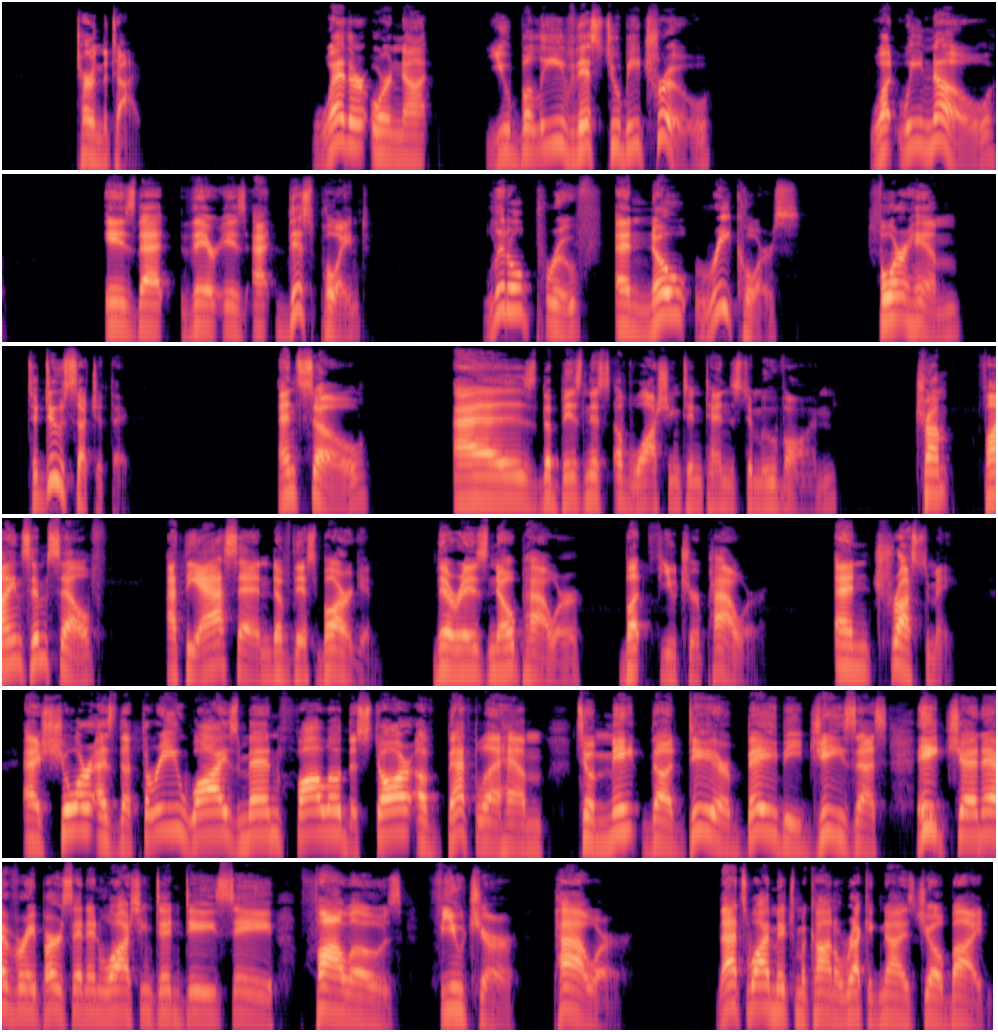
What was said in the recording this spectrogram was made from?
turned the tide. Whether or not you believe this to be true, what we know is that there is at this point little proof and no recourse for him to do such a thing. And so, as the business of Washington tends to move on, Trump finds himself at the ass end of this bargain. There is no power but future power. And trust me, as sure as the three wise men followed the star of Bethlehem to meet the dear baby Jesus, each and every person in Washington, D.C. follows future power. That's why Mitch McConnell recognized Joe Biden.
